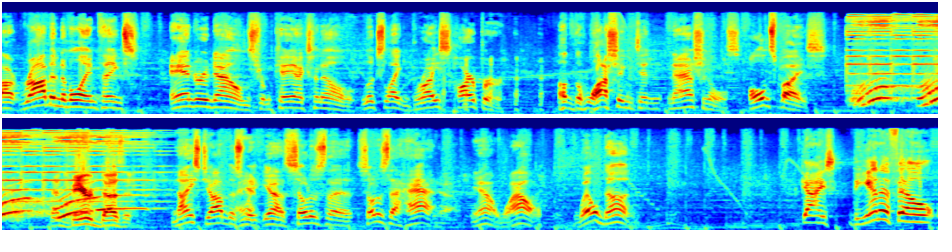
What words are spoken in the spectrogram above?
Uh, Robin Des Moines thinks Andrew Downs from KXNO looks like Bryce Harper of the Washington Nationals. Old Spice. that beard does it. Nice job this week. Yeah, so does the so does the hat. Yeah. Yeah. wow. Well done. Guys, the NFL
